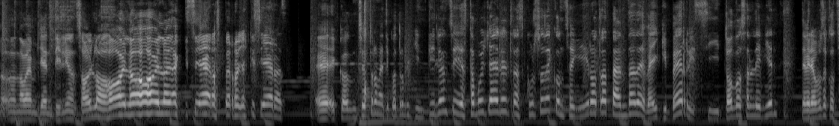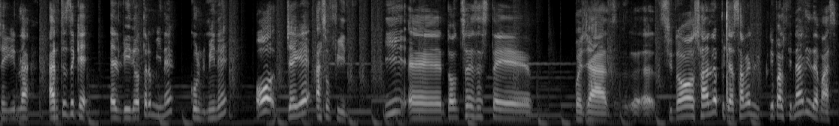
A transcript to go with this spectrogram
no, 9 Gentillions. Oilo, oilo, oilo, ya quisieras, perro, ya quisieras. Eh, con 194 Gentillions y estamos ya en el transcurso de conseguir otra tanda de Bakey Berries. Si todo sale bien, deberíamos de conseguirla antes de que el video termine, culmine o llegue a su fin. Y eh, entonces, este, pues ya, eh, si no sale, pues ya saben el clip al final y demás.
